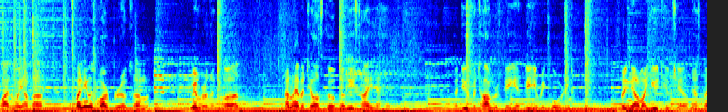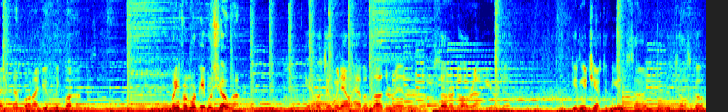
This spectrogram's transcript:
by the way, I'm, uh, my name is Mark Brooks. I'm a member of the club. I don't have a telescope, but at least I, I do photography and video recording, putting that on my YouTube channel. That's my that's what I do for the club. Waiting for more people to show up. Yeah, looks like we now have a mother and her uh, son or daughter out here to, getting a chance to view the sun with the telescope.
